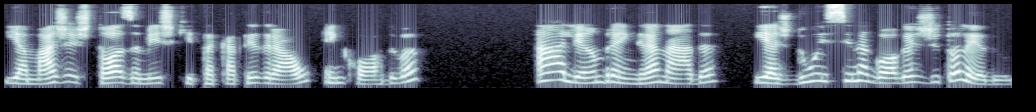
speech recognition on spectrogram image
e a majestosa mesquita catedral, em Córdoba. A Alhambra, em Granada, e as duas sinagogas de Toledo.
